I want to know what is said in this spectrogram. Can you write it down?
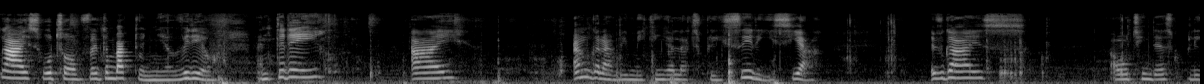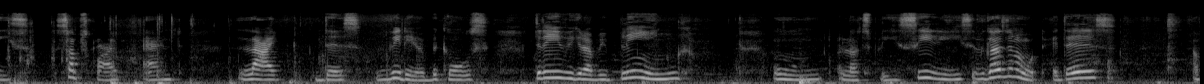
guys what's up? Welcome back to a new video. And today I am gonna be making a let's play series yeah. If you guys are watching this please subscribe and like this video because today we're gonna be playing on a let's play series. If you guys don't know what it is of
